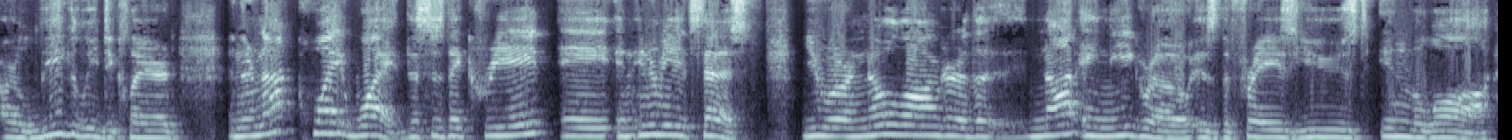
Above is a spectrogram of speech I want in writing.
are legally declared and they're not quite white. This is they create a an intermediate status. You are no longer the not a negro is the phrase used in the law.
